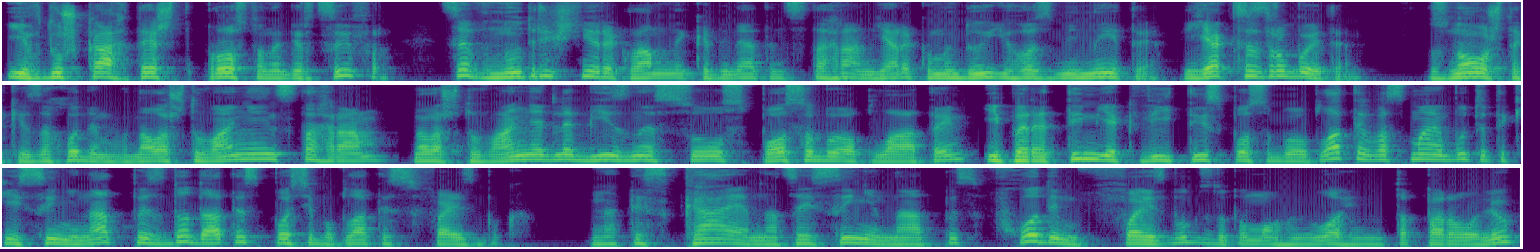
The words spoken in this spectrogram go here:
і в дужках теж просто набір цифр, це внутрішній рекламний кабінет Instagram. Я рекомендую його змінити. Як це зробити? Знову ж таки, заходимо в налаштування Instagram, налаштування для бізнесу, способи оплати. І перед тим як війти способи оплати, у вас має бути такий синій надпис Додати спосіб оплати з Facebook. натискаємо на цей синій надпис, входимо в Facebook з допомогою логіну та паролю.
